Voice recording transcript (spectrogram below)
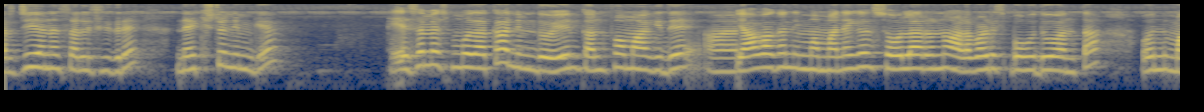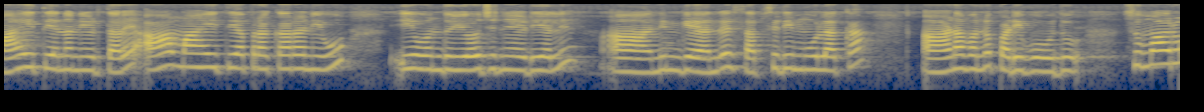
ಅರ್ಜಿಯನ್ನು ಸಲ್ಲಿಸಿದರೆ ನೆಕ್ಸ್ಟ್ ನಿಮಗೆ ಎಸ್ ಎಂ ಎಸ್ ಮೂಲಕ ನಿಮ್ಮದು ಏನು ಕನ್ಫರ್ಮ್ ಆಗಿದೆ ಯಾವಾಗ ನಿಮ್ಮ ಮನೆಗೆ ಸೋಲಾರನ್ನು ಅಳವಡಿಸಬಹುದು ಅಂತ ಒಂದು ಮಾಹಿತಿಯನ್ನು ನೀಡ್ತಾರೆ. ಆ ಮಾಹಿತಿಯ ಪ್ರಕಾರ ನೀವು ಈ ಒಂದು ಯೋಜನೆ ಅಡಿಯಲ್ಲಿ ನಿಮಗೆ ಅಂದರೆ ಸಬ್ಸಿಡಿ ಮೂಲಕ ಹಣವನ್ನು ಪಡಿಬಹುದು. ಸುಮಾರು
